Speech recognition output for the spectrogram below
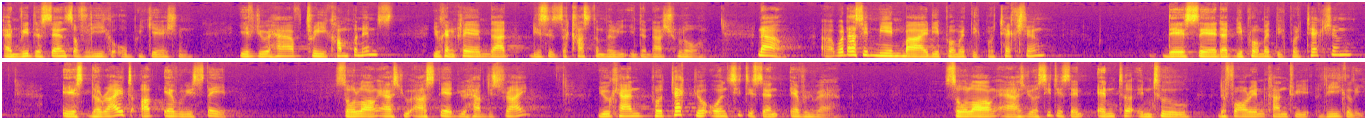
and with a sense of legal obligation. If you have three components, you can claim that this is a customary international law. Now, uh, what does it mean by diplomatic protection? They say that diplomatic protection is the right of every state. So long as you are state, you have this right. You can protect your own citizen everywhere. So long as your citizen enter into the foreign country legally.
